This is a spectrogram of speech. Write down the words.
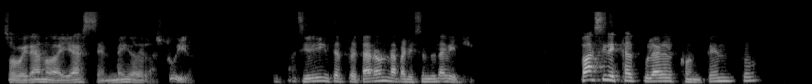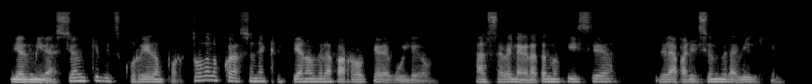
soberano de hallarse en medio de los suyos. Así interpretaron la aparición de la Virgen. Fácil es calcular el contento y admiración que discurrieron por todos los corazones cristianos de la parroquia de Aguleo al saber la grata noticia de la aparición de la Virgen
